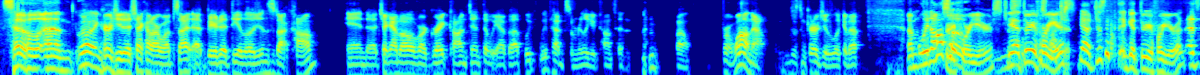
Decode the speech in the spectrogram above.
So um, we want to encourage you to check out our website at beardedtheologians.com and uh, check out all of our great content that we have up. We've, we've had some really good content, well, for a while now. Just encourage you to look it up. Um, we'd also Three or four years. yeah, three or four years. it. Yeah, just a good three or four years. That's,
